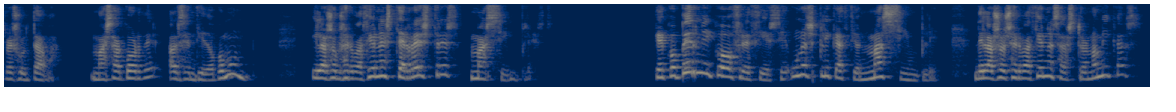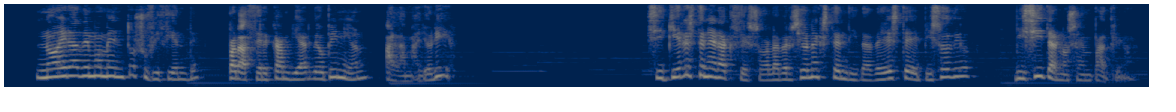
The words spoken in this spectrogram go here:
resultaba más acorde al sentido común y las observaciones terrestres más simples. Que Copérnico ofreciese una explicación más simple de las observaciones astronómicas no era de momento suficiente para hacer cambiar de opinión a la mayoría. Si quieres tener acceso a la versión extendida de este episodio, visítanos en Patreon.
